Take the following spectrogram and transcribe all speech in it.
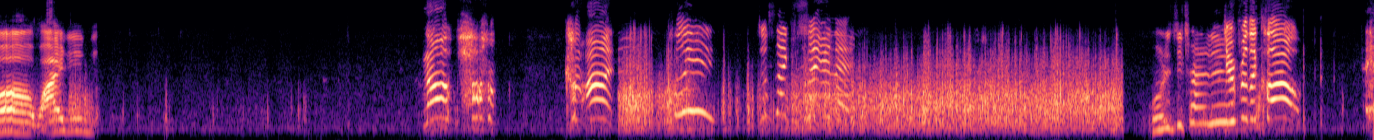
Whoa, why did... No, Paul! Come on! Please! Just like sit in it! What is he trying to do? Do it for the clout! Yeah!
